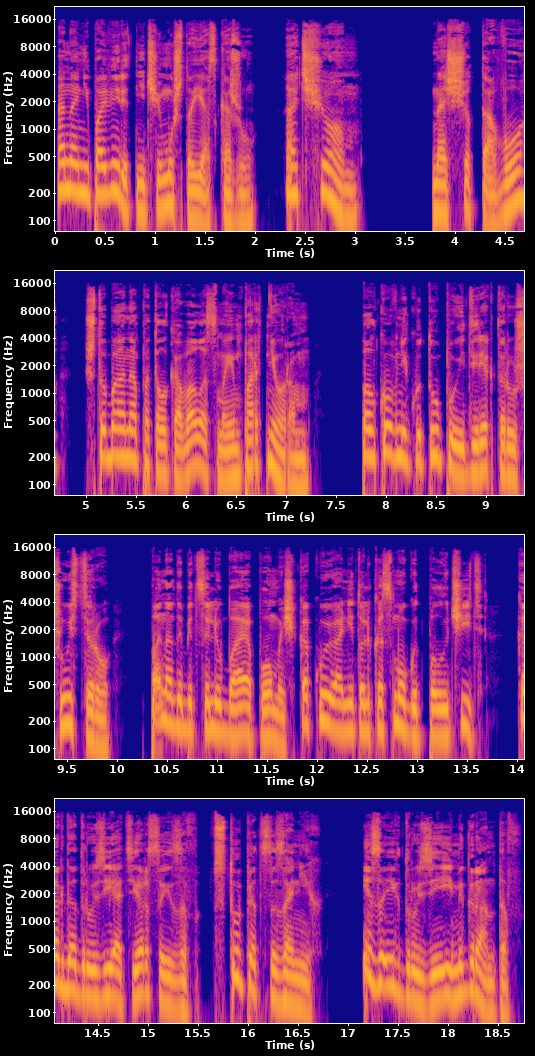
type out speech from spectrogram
Она не поверит ничему, что я скажу. «О чем?» «Насчет того, чтобы она потолковала с моим партнером. Полковнику Тупу и директору Шустеру понадобится любая помощь, какую они только смогут получить, когда друзья терсаизов вступятся за них и за их друзей-иммигрантов.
